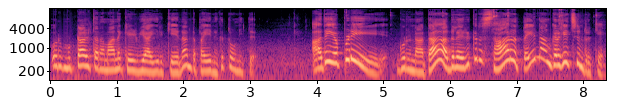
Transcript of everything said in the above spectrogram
ஒரு முட்டாள்தனமான கேள்வியாக இருக்கேன்னு அந்த பையனுக்கு தோணித்து. அது எப்படி குருநாதா? அதில் இருக்கிற சாரத்தை நான் கிரகிச்சுன்னு இருக்கேன்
